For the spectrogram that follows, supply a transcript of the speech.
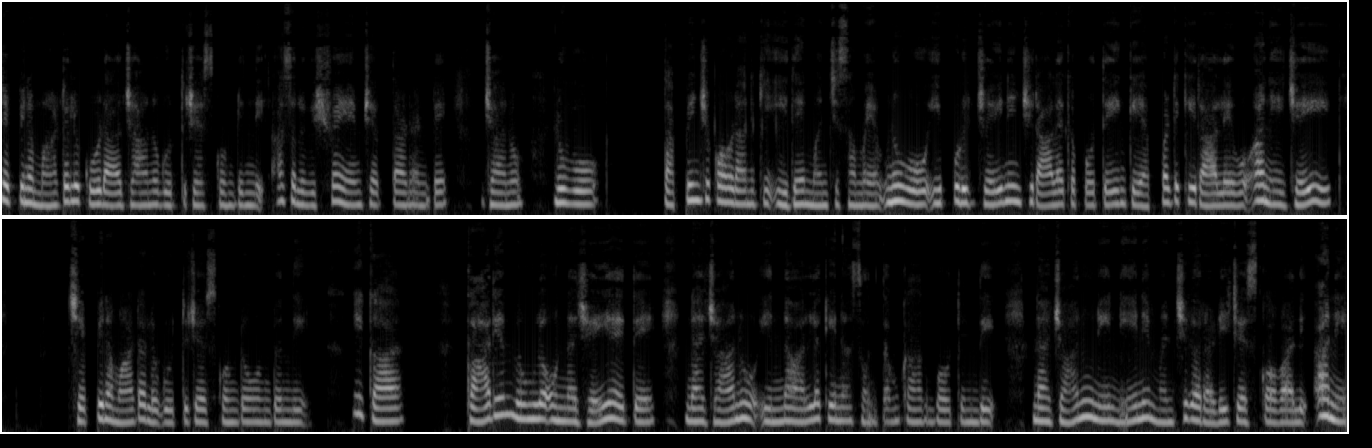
చెప్పిన మాటలు కూడా జాను గుర్తు చేసుకుంటుంది. అసలు విశ్వ ఏం చెప్తాడంటే జాను నువ్వు తప్పించుకోవడానికి ఇదే మంచి సమయం. నువ్వు ఇప్పుడు జై నుంచి రాలేకపోతే ఇంక ఎప్పటికీ రాలేవు అని జై చెప్పిన మాటలు గుర్తు చేసుకుంటూ ఉంటుంది. ఇక కార్యం రూమ్లో ఉన్న జై అయితే నా జాను ఇన్నాళ్ళకి నా సొంతం కాకపోతుంది. నా జానుని నేనే మంచిగా రెడీ చేసుకోవాలి అని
